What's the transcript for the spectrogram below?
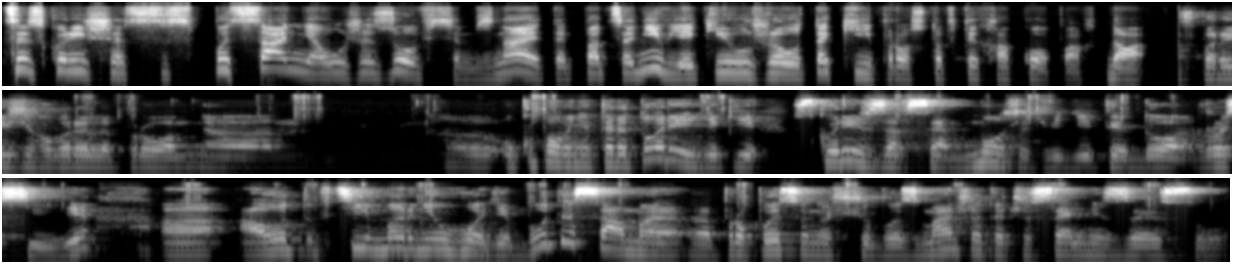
Це скоріше списання уже зовсім, знаєте, пацанів, які вже отакі просто в тих окопах. Да. в Парижі говорили про е, окуповані території, які скоріш за все можуть відійти до Росії. А, а от в цій мирній угоді буде саме е, прописано, щоб зменшити чисельність ЗСУ.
